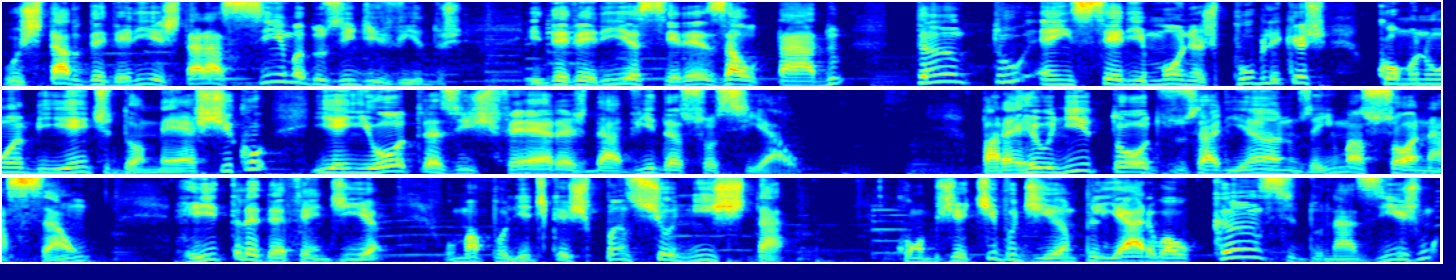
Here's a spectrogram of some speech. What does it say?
o Estado deveria estar acima dos indivíduos e deveria ser exaltado tanto em cerimônias públicas como no ambiente doméstico e em outras esferas da vida social. Para reunir todos os arianos em uma só nação, Hitler defendia uma política expansionista, com o objetivo de ampliar o alcance do nazismo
